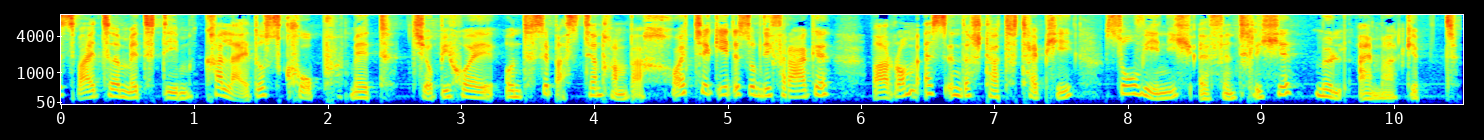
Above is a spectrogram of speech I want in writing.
Geht es weiter mit dem Kaleidoskop mit Chiu Bihui und Sebastian Hambach. Heute geht es um die Frage, warum es in der Stadt Taipei so wenig öffentliche Mülleimer gibt.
